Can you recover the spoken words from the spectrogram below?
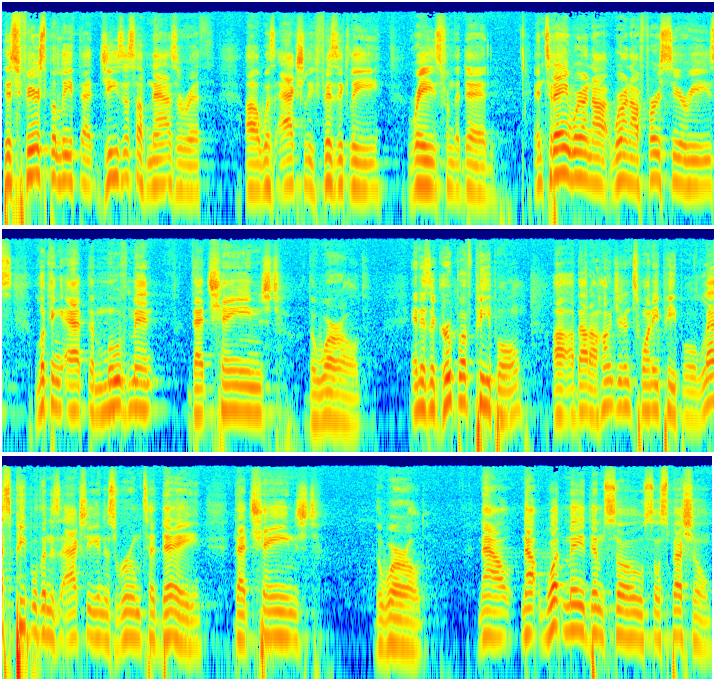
this fierce belief that Jesus of Nazareth uh, was actually physically raised from the dead. And today we're in, our, we're in our first series looking at the movement that changed the world. And there's a group of people, uh, about 120 people, less people than is actually in this room today, that changed the world. Now, now what made them so, so special?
